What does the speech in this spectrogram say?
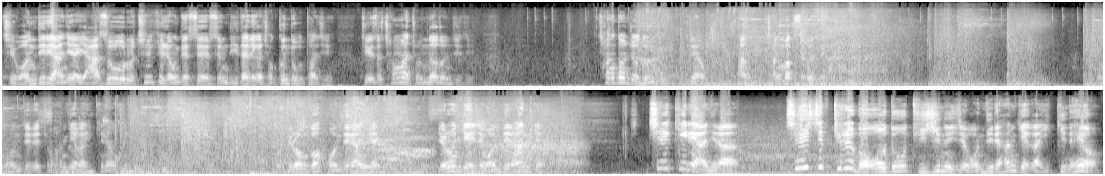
그치 원딜이 아니라 야수로 7킬 0데스였으면 니달리가 접근도 못하지. 뒤에서 창만 존나 던지지. 창 던져도 그냥 장, 장막 쓰면 돼. 원딜에 좀 한계가 있긴 하지. 이런 거? 원딜의 한계? 이런 게 이제 원딜의 한계. 7킬이 아니라 70킬을 먹어도 뒤지는 이제 원딜의 한계가 있긴 해요.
